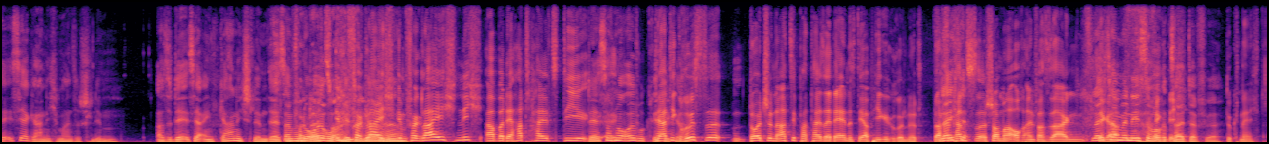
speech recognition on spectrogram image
Der ist ja gar nicht mal so schlimm. Also der ist ja eigentlich gar nicht schlimm. Der ist Im einfach nur Vergleich Euro. Im Vergleich, ne? im Vergleich nicht, aber der hat halt die. Der ist doch nur äh, Eurokritiker. Der hat die größte deutsche Nazi-Partei seit der NSDAP gegründet. Dafür Vielleicht- kannst du schon mal auch einfach sagen. Vielleicht Digga, haben wir nächste Woche dich, Zeit dafür. Du Knecht.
